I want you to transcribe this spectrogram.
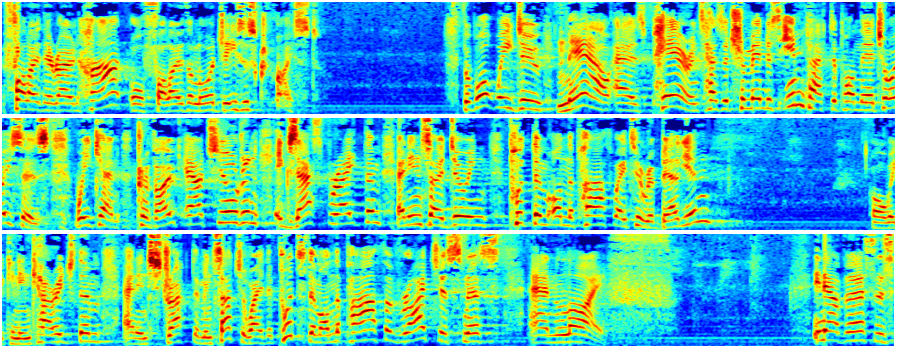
follow their own heart or follow the Lord Jesus Christ. But what we do now as parents has a tremendous impact upon their choices. We can provoke our children, exasperate them, and in so doing, put them on the pathway to rebellion. Or we can encourage them and instruct them in such a way that puts them on the path of righteousness and life. In our verses,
